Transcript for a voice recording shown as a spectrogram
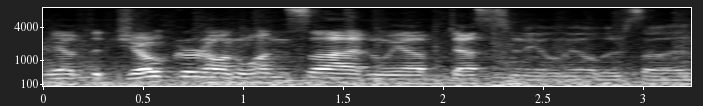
We have the Joker on one side and we have Destiny on the other side.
